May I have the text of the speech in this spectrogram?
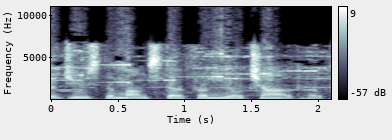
Produce the monster from your childhood.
